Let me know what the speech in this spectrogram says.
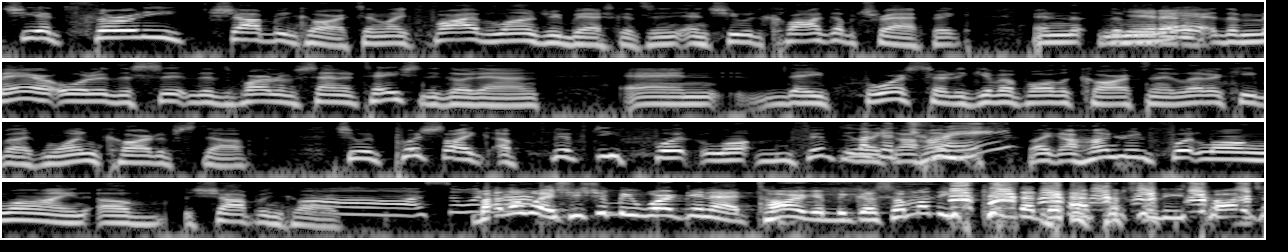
She had 30 shopping carts and like five laundry baskets, and, and she would clog up traffic. And the, the Yeah. mayor, the mayor ordered the the Department of Sanitation to go down, and they forced her to give up all the carts, and they let her keep like one cart of stuff. She would push like a 50 foot long, 50 Like like, a train? like a hundred foot long line of shopping carts. So what By the way, she should be working at Target because some of these kids that they have pushing these carts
